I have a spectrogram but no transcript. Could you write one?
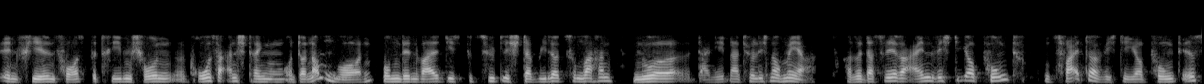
in vielen Forstbetrieben schon große Anstrengungen unternommen worden, um den Wald diesbezüglich stabiler zu machen. Nur da geht natürlich noch mehr. Also das wäre ein wichtiger Punkt. Ein zweiter wichtiger Punkt ist,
